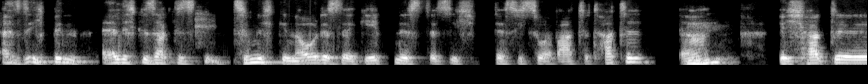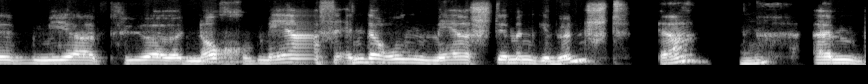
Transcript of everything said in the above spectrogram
also ich bin ehrlich gesagt, das ist ziemlich genau das Ergebnis, das ich, das ich so erwartet hatte. Ja. Mhm. Ich hatte mir für noch mehr Veränderungen, mehr Stimmen gewünscht. Ja. Mhm. Ähm,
